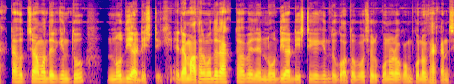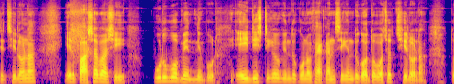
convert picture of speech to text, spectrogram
একটা হচ্ছে আমাদের কিন্তু নদিয়া ডিস্ট্রিক্ট এটা মাথার মধ্যে রাখতে হবে যে নদিয়া ডিস্ট্রিক্টে কিন্তু গত বছর কোনো রকম কোনো ভ্যাকান্সি ছিল না। এর পাশাপাশি পূর্ব মেদিনীপুর, এই ডিস্ট্রিক্টেও কিন্তু কোনো ভ্যাকান্সি কিন্তু গত বছর ছিল না। তো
